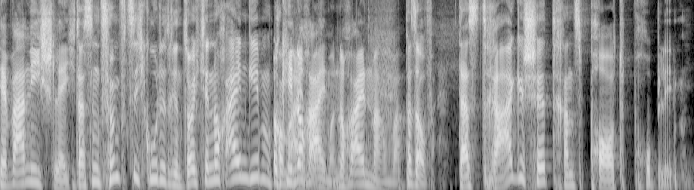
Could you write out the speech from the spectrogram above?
Der war nicht schlecht. Da sind 50 gute drin. Soll ich dir noch eingeben? Komm, okay, noch einen. Noch einen machen wir. Pass auf, das tragische Transportproblem.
